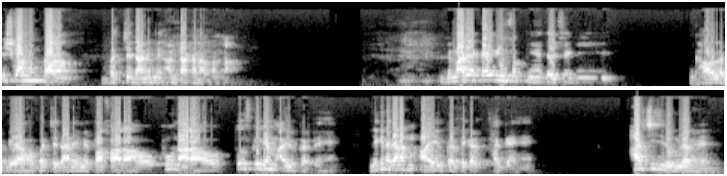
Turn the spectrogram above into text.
इसका मुख्य कारण बच्चे दाने में अंडा का ना बनना। बीमारियाँ कई भी हो सकती हैं, जैसे कि घाव लग गया हो, बच्चे दाने में पफ आ रहा हो, खून आ रहा हो तो उसके लिए हम आयु करते हैं। लेकिन अगर हम आयु करते करते थक गए हैं, हर चीज़ रेगुलर है।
